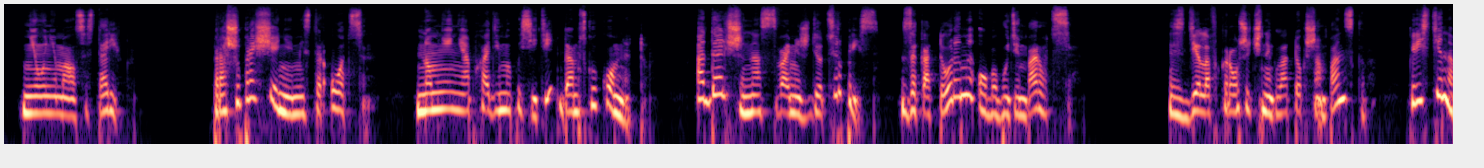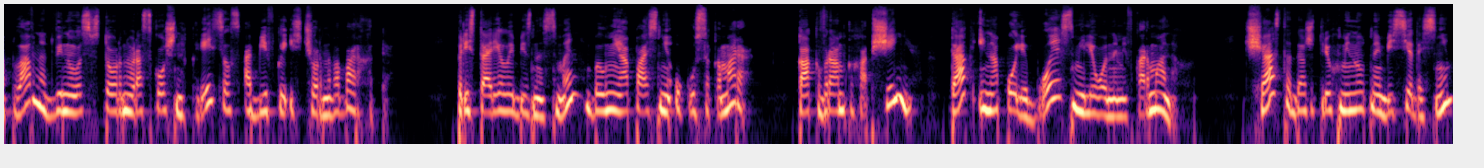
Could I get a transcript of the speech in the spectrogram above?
— не унимался старик. «Прошу прощения, мистер Отсон, но мне необходимо посетить дамскую комнату. А дальше нас с вами ждет сюрприз, за который мы оба будем бороться». Сделав крошечный глоток шампанского, Кристина плавно двинулась в сторону роскошных кресел с обивкой из черного бархата. Престарелый бизнесмен был не опаснее укуса комара, как в рамках общения, так и на поле боя с миллионами в карманах. Часто даже трехминутная беседа с ним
